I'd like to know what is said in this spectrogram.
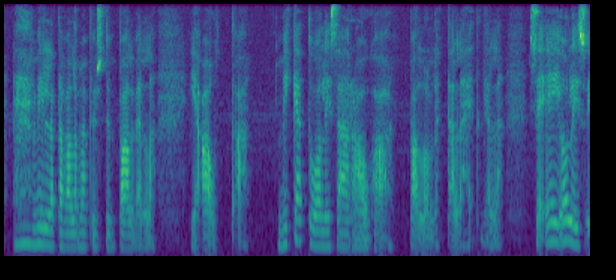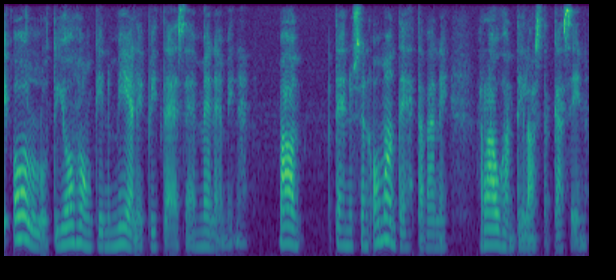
Millä tavalla mä pystyn palvella ja auttaa. Mikä tuo lisää rauhaa pallolle tällä hetkellä? Se ei olisi ollut johonkin mielipiteeseen meneminen. Mä oon tehnyt sen oman tehtäväni rauhantilasta käsin,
